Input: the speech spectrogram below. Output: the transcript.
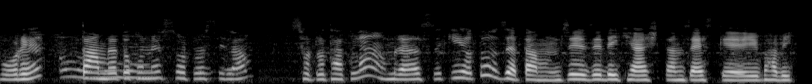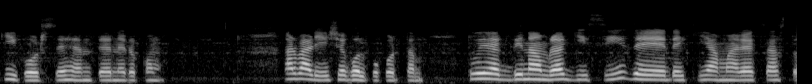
পরে তো আমরা তখন ছোট ছিলাম। ছোট থাকলে আমরা কি হতো যেতাম যে যে দেখে আসতাম যে আজকে এইভাবে কি করছে হ্যান ত্যান এরকম। আর বাড়ি এসে গল্প করতাম। তো একদিন আমরা গেছি যে দেখি আমার এক স্বাস্থ্য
